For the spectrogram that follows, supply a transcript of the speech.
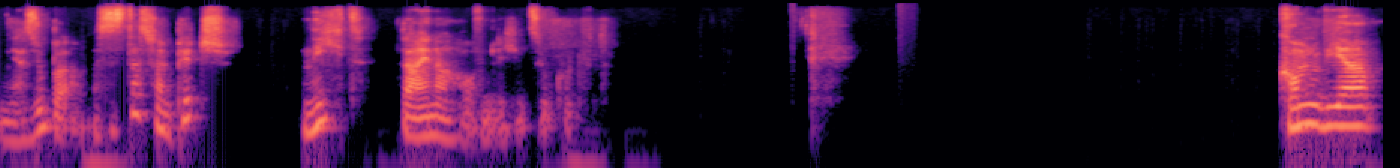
Ja, super. Was ist das für ein Pitch? Nicht deiner hoffentlichen Zukunft. Kommen wir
